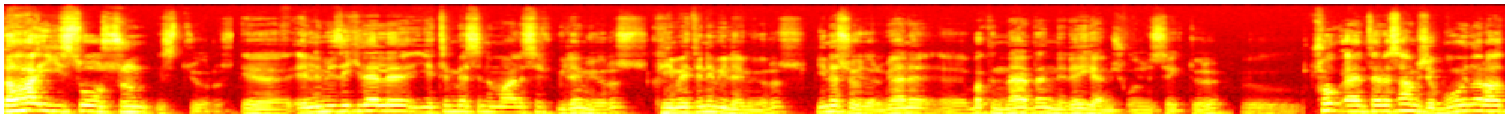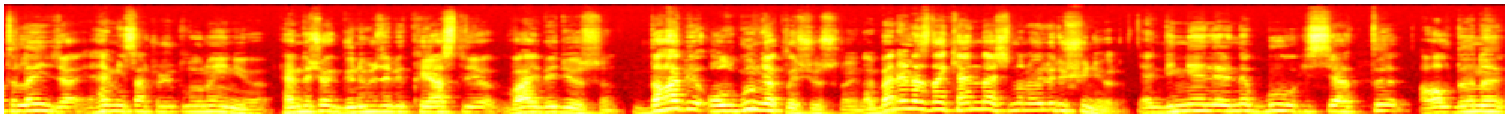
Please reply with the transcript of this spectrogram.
daha iyisi olsun istiyoruz. Ee, elimizdekilerle yetinmesini maalesef bilemiyoruz. Kıymetini bilemiyoruz. Yine söylüyorum yani e, bakın nereden nereye gelmiş oyun sektörü. Ee, çok enteresan bir şey. Bu oyunları hatırlayınca hem insan çocukluğuna iniyor hem de an günümüzde bir kıyaslıyor. Vay be diyorsun. Daha bir olgun yaklaşıyorsun oyuna. Ben en azından kendi açımdan öyle düşünüyorum. Yani dinleyenlerin de bu hissiyatı aldığını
